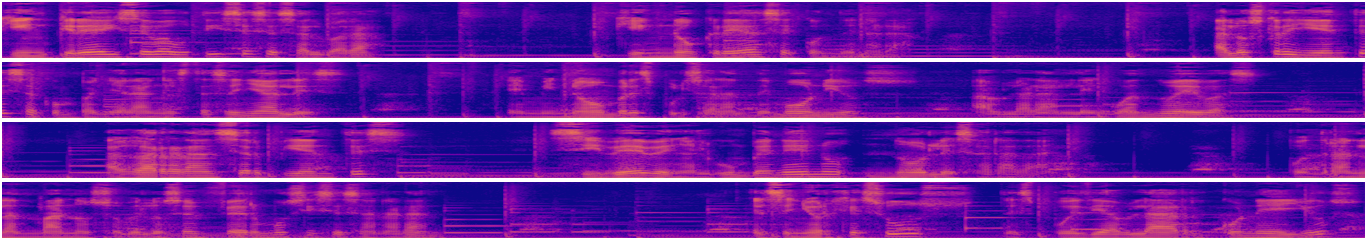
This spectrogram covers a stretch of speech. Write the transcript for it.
Quien crea y se bautice se salvará quien no crea se condenará. A los creyentes acompañarán estas señales. En mi nombre expulsarán demonios, hablarán lenguas nuevas, agarrarán serpientes, si beben algún veneno no les hará daño. Pondrán las manos sobre los enfermos y se sanarán. El Señor Jesús, después de hablar con ellos,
